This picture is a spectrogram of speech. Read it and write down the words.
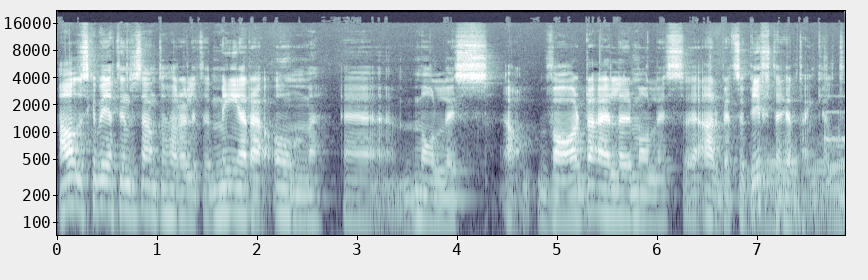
Ja, det ska bli jätteintressant att höra lite mera om eh, Mollys ja, vardag eller Mollys eh, arbetsuppgifter helt enkelt.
